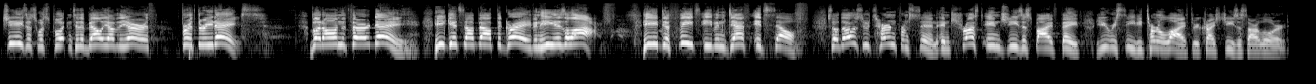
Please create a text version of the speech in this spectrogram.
Jesus was put into the belly of the earth for three days. But on the third day, he gets up out the grave and he is alive. He defeats even death itself. So, those who turn from sin and trust in Jesus by faith, you receive eternal life through Christ Jesus our Lord.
